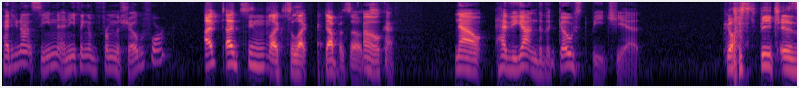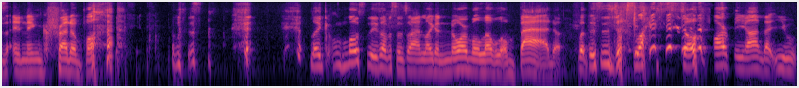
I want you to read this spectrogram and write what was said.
Had you not seen anything from the show before? I've I've seen like select episodes. Oh, okay. Now, have you gotten to the Ghost Beach yet? Ghost Beach is an incredible. like most of these episodes are on like a normal level of bad, but this is just like so far beyond that you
